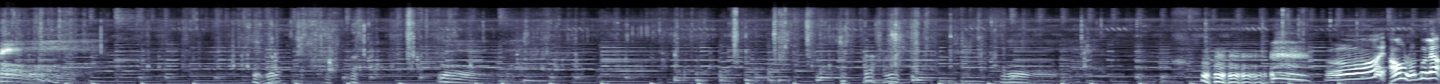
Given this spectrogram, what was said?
นี่เห็นเยอะนี่เห็นไหมนี่โอ้ยเอาหลุดมือแล้ว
